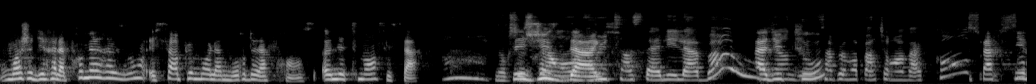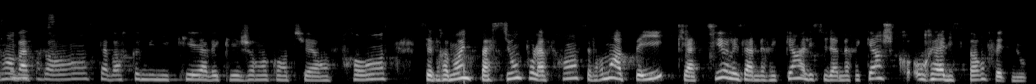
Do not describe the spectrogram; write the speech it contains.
moi, je dirais la première raison est simplement l'amour de la France. Honnêtement, c'est ça. Donc c'est juste dingue. s'installer là-bas ou pas du tout. Simplement partir en vacances. Partir en vacances, savoir communiquer avec les gens quand tu es en France. C'est vraiment une passion pour la France. C'est vraiment un pays qui attire les Américains et les Sud-Américains. On réalise pas en fait nous,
